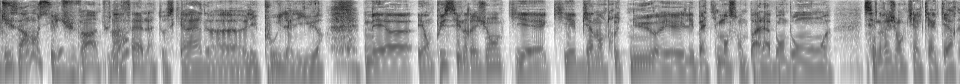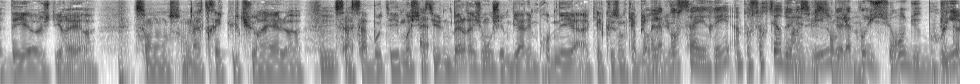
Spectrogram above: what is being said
Du vin aussi. Du vin, tout à Hein fait, la Toscane, euh, les Pouilles, la Ligure. Mais euh, et en plus c'est une région qui est qui est bien entretenue et les bâtiments sont pas à l'abandon. C'est une région qui a, qui a gardé, euh, je dirais, son son attrait culturel, euh, Mm. sa sa beauté. Moi, c'est une belle région où j'aime bien aller me promener à quelques encablures de Voilà, Lyon. pour s'aérer, hein, pour sortir de Ah, la ville, de la pollution, du bruit, Tout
